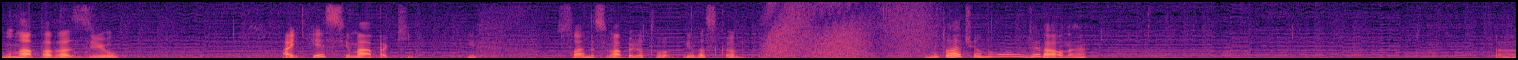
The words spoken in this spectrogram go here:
Um mapa vazio. Aí esse mapa aqui. Só nesse mapa eu já tô me lascando. Também tô rateando geral, né? Tá.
